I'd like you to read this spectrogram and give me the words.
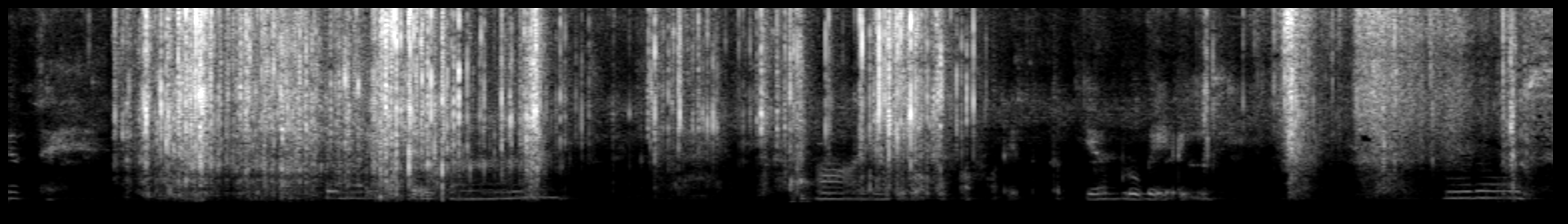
lihat deh kemarin mari kan oh yang juga aku favorit. Tetap ya blueberry. Lurus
